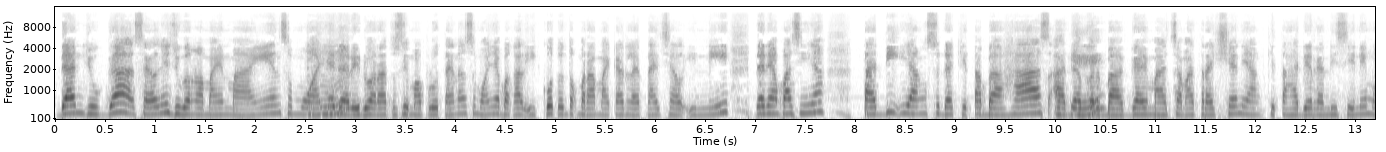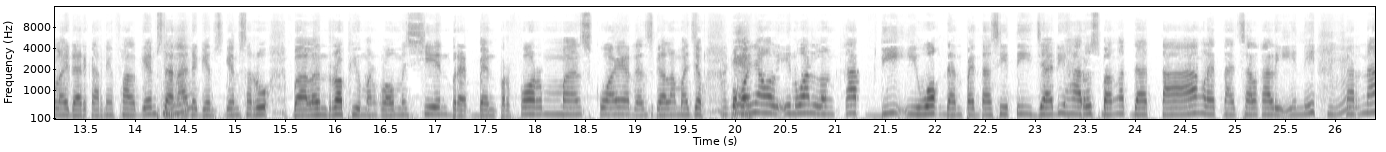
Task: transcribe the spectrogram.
dan juga sale-nya juga nggak main-main. Semuanya dari 250 tenan semuanya bakal ikut untuk meramaikan late night sale ini dan yang pastinya tadi yang sudah kita bahas ada Oke. berbagai macam attraction yang kita hadirkan di sini mulai dari Carnival Games dan Mm-hmm. ada games-games seru, balloon drop, human claw machine, bread band performance, choir dan segala macam. Oke. Pokoknya all in one lengkap di Ewok dan Pentasity. Jadi harus banget datang late night sale kali ini Hmm? karena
